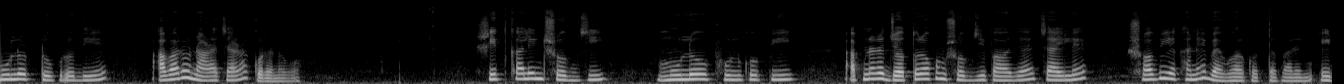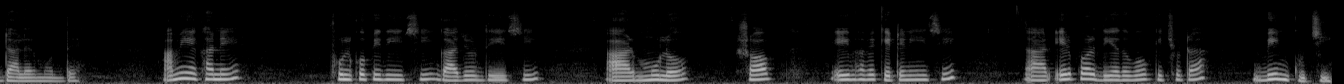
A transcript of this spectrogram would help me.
মূলোর টুকরো দিয়ে আবারও নাড়াচাড়া করে নেব। শীতকালীন সবজি, মূলো, ফুলকপি, আপনারা যত রকম সবজি পাওয়া যায় চাইলে সবই এখানে ব্যবহার করতে পারেন এই ডালের মধ্যে। আমি এখানে ফুলকপি দিয়েছি, গাজর দিয়েছি আর মূলো সব এইভাবে কেটে নিয়েছি। আর এরপর দিয়ে দেবো কিছুটা বিন কুচি।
